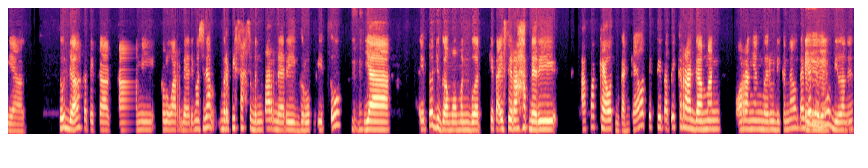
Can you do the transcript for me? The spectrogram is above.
ya sudah ketika kami keluar dari maksudnya berpisah sebentar dari grup itu Mm-mm. ya itu juga momen buat kita istirahat dari apa keot bukan keotik sih tapi keragaman orang yang baru dikenal tadi kan Mm-mm. dirimu bilang ya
